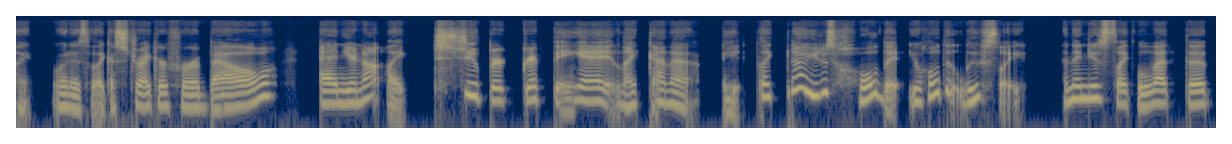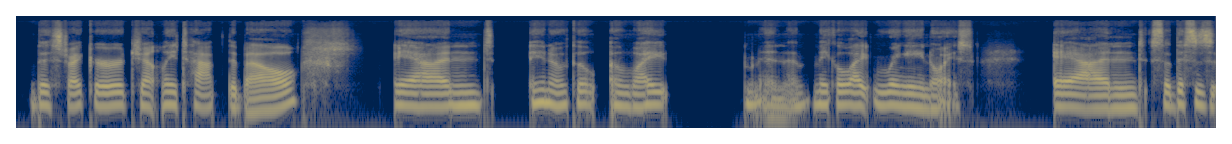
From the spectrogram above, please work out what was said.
like, what is it, like a striker for a bell and you're not like super gripping it, like kind of like no, you just hold it. You hold it loosely, and then you just like let the the striker gently tap the bell, and you know the a light and make a light ringing noise. And so this is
